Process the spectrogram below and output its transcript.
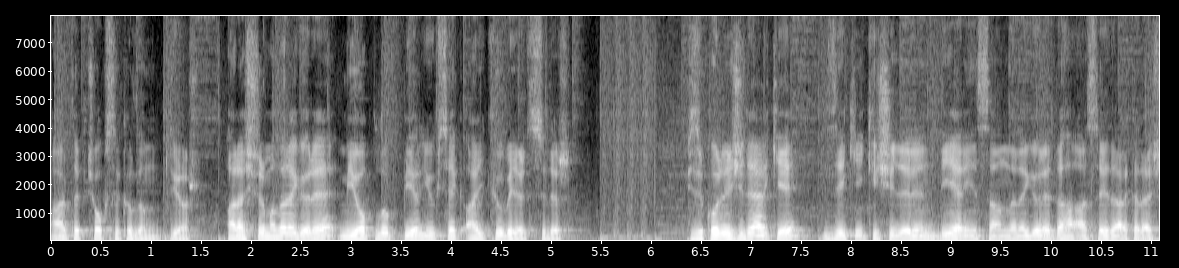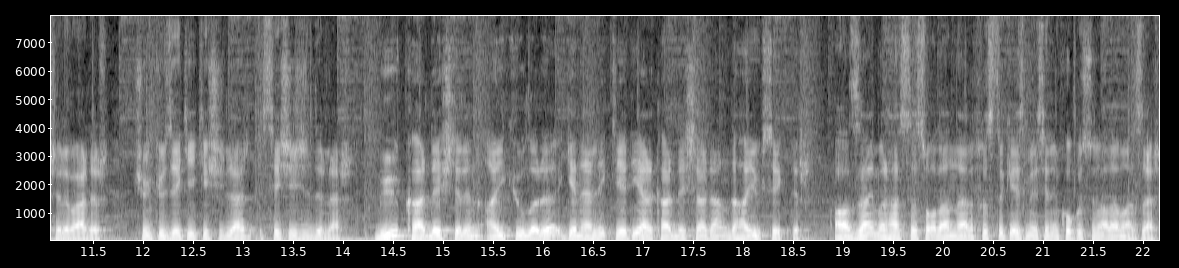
Artık çok sıkıldım diyor. Araştırmalara göre miyopluk bir yüksek IQ belirtisidir. Psikoloji der ki zeki kişilerin diğer insanlara göre daha az sayıda arkadaşları vardır. Çünkü zeki kişiler seçicidirler. Büyük kardeşlerin IQ'ları genellikle diğer kardeşlerden daha yüksektir. Alzheimer hastası olanlar fıstık ezmesinin kokusunu alamazlar.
